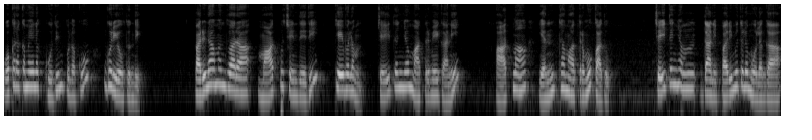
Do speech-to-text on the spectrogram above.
ఒక రకమైన కుదింపునకు గురి అవుతుంది. పరిణామం ద్వారా మార్పు చెందేది కేవలం చైతన్యం మాత్రమే కానీ ఆత్మ ఎంత మాత్రమూ కాదు. చైతన్యం దాని పరిమితుల మూలంగా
